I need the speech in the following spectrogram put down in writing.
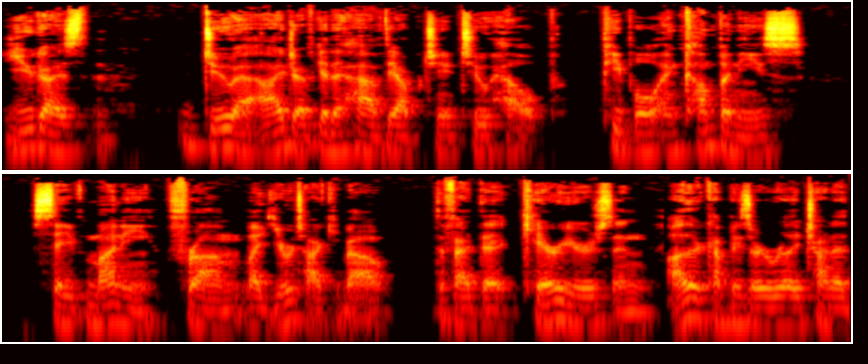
you guys do at iDrive get to have the opportunity to help people and companies save money from like you were talking about the fact that carriers and other companies are really trying to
